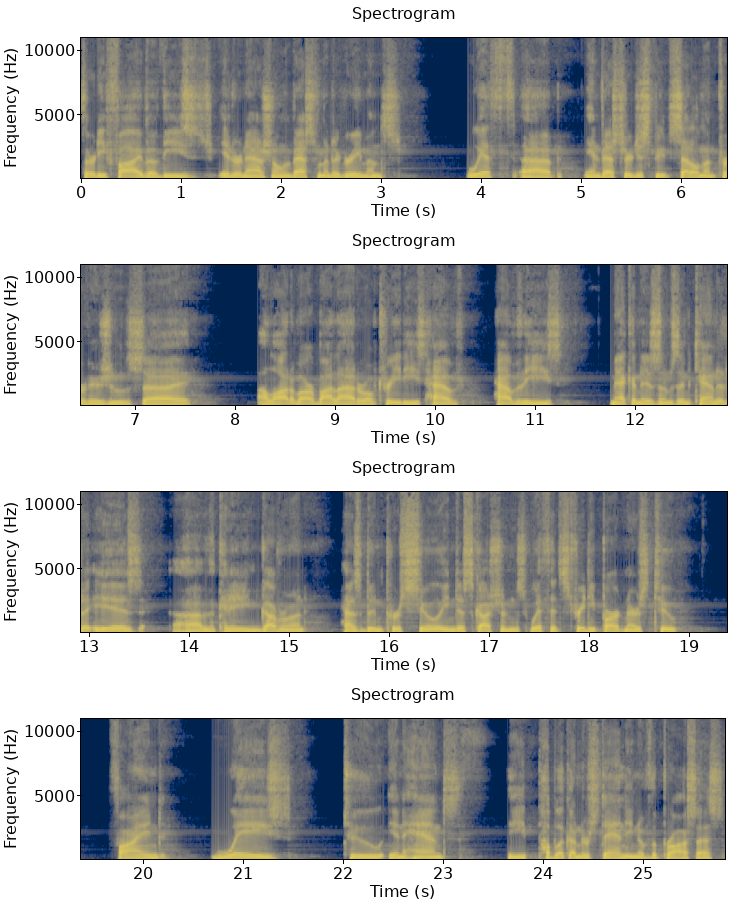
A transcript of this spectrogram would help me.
35 of these international investment agreements with uh, investor dispute settlement provisions. Uh, a lot of our bilateral treaties have have these mechanisms, and Canada is uh, the Canadian government has been pursuing discussions with its treaty partners to find ways to enhance the public understanding of the process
